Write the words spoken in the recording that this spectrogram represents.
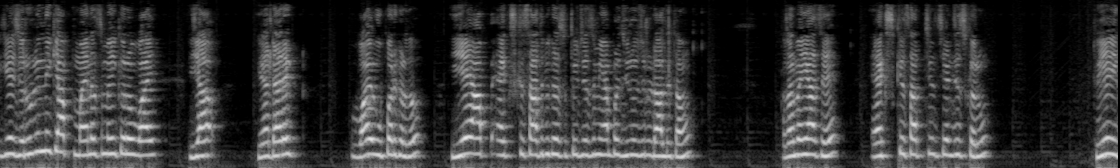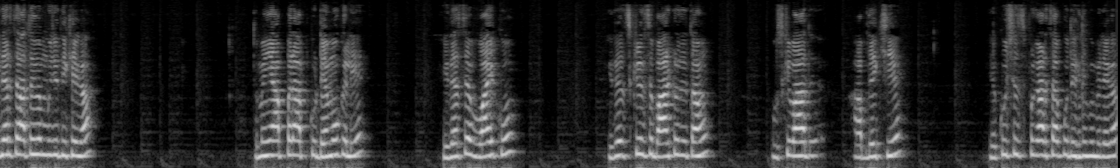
ये ज़रूरी नहीं कि आप माइनस में ही करो वाई या या डायरेक्ट वाई ऊपर कर दो। ये आप एक्स के साथ भी कर सकते हो, जैसे मैं यहाँ पर ज़ीरो ज़ीरो डाल देता हूँ। अगर मैं यहाँ से एक्स के साथ चेंजेस करूँ तो ये इधर से आते हुए मुझे दिखेगा। तो मैं यहाँ पर आपको डेमो के लिए इधर से वाई को इधर स्क्रीन से बाहर कर देता हूँ। उसके बाद आप देखिए, ये कुछ इस प्रकार से आपको देखने को मिलेगा।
